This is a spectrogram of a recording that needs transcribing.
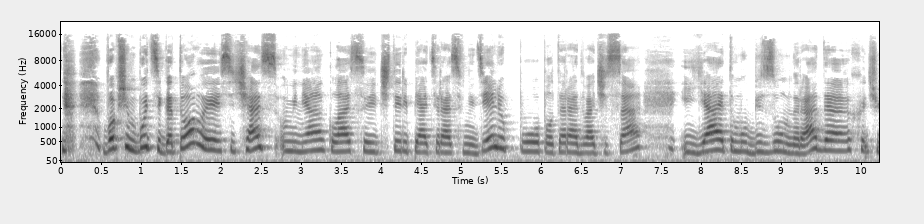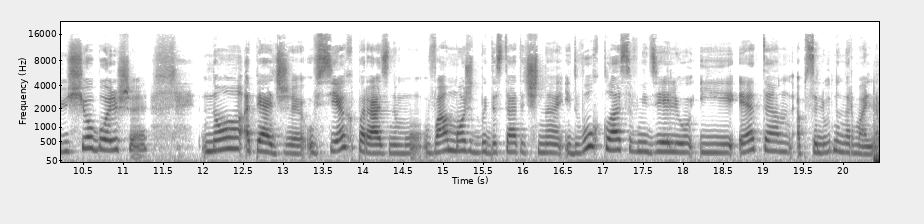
В общем, будьте готовы, сейчас у меня классы 4-5 раз в неделю по полтора-два часа, и я этому безумно рада, хочу еще больше. Но, опять же, у всех по-разному. Вам может быть достаточно и двух классов в неделю, и это абсолютно нормально.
